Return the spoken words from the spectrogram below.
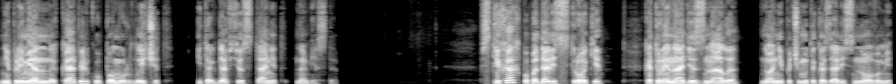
непременно капельку помурлычет, и тогда все станет на место. В стихах попадались строки, которые Надя знала, но они почему-то казались новыми,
